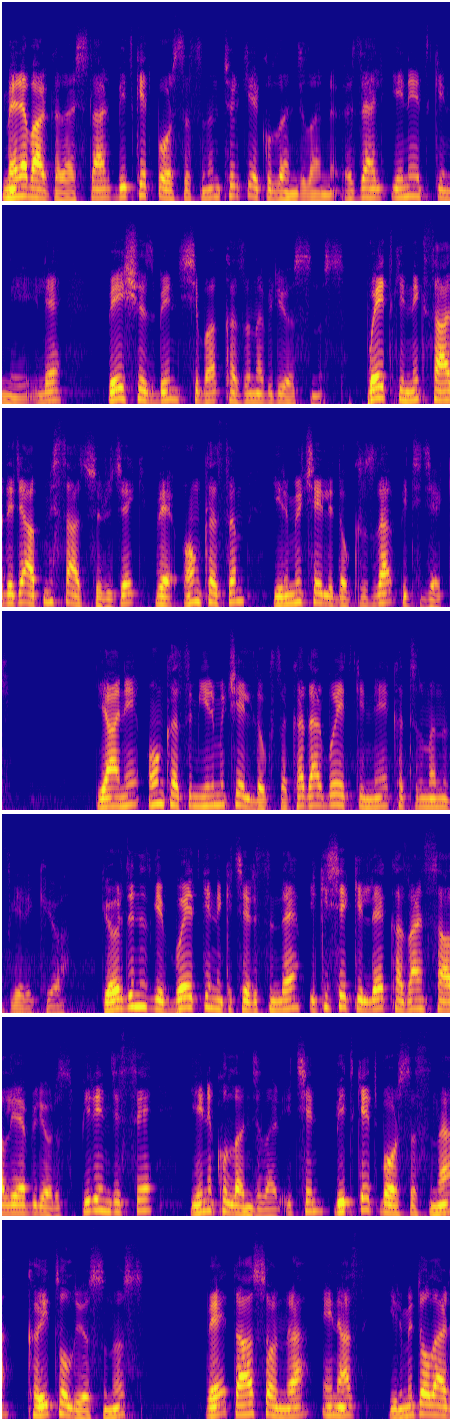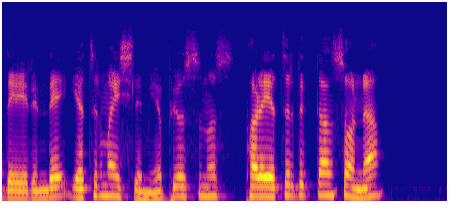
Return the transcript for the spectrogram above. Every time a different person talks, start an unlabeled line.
Merhaba arkadaşlar. Bitget borsasının Türkiye kullanıcılarına özel yeni etkinliği ile 500 bin Shiba kazanabiliyorsunuz. Bu etkinlik sadece 60 saat sürecek ve 10 Kasım 23.59'da bitecek. Yani 10 Kasım 23.59'a kadar bu etkinliğe katılmanız gerekiyor. Gördüğünüz gibi bu etkinlik içerisinde iki şekilde kazanç sağlayabiliyoruz. Birincisi yeni kullanıcılar için Bitget borsasına kayıt oluyorsunuz ve daha sonra en az 20 dolar değerinde yatırma işlemi yapıyorsunuz. Para yatırdıktan sonra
